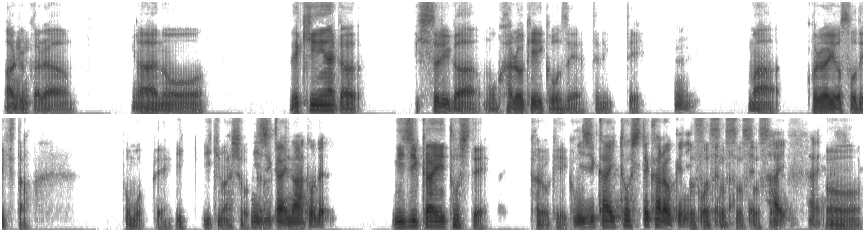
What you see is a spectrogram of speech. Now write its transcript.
あるから、うんあの、で、急になんか、一人が、もうカラオケ行こうぜって言って、うんまあ、これは予想できた。と思って、い行きましょう。二次会の後で。二次会としてカラオケ行こう二。次会としてカラオケに行こうってなって。そうそうそうそうはい。はい。うん。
